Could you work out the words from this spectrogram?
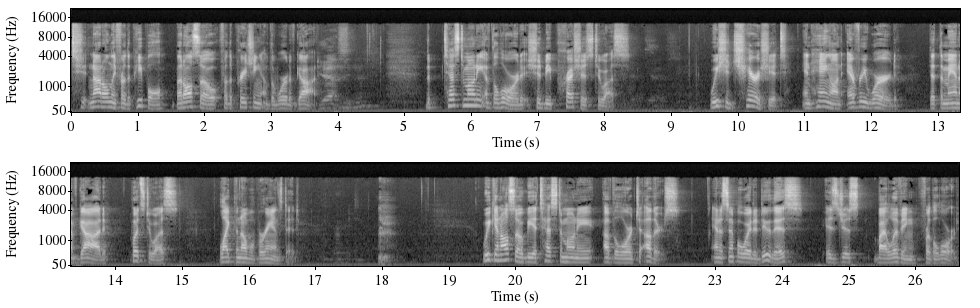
to, not only for the people, but also for the preaching of the Word of God. Yes. The testimony of the Lord should be precious to us. We should cherish it and hang on every word that the man of God puts to us, like the noble Bereans did. We can also be a testimony of the Lord to others. And a simple way to do this is just by living for the Lord.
